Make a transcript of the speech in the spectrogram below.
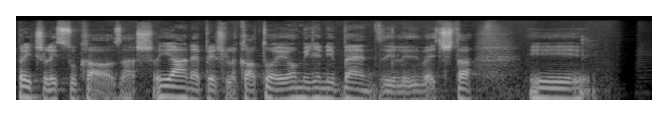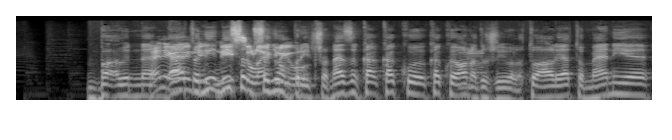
pričali su kao, znaš, i Ana je pričala kao to je omiljeni band ili već šta i Ba, ne, Meni eto, ni, nisam sa njom pričao, ne znam ka, kako, kako je ona Mhm. doživjela to, ali eto, meni je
